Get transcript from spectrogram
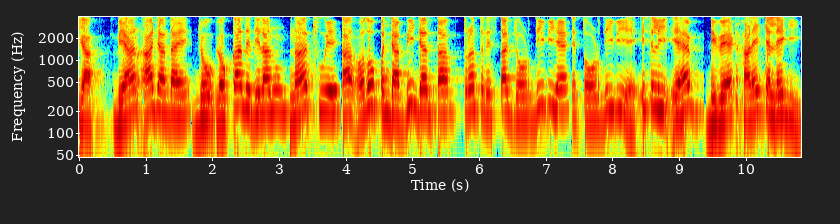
ਜਾਂ ਬਿਆਨ ਆ ਜਾਂਦਾ ਹੈ, ਜੋ ਲੋਕਾਂ ਦੇ ਦਿਲਾਂ ਨੂੰ ਨਾ ਛੂਏ, ਤਾਂ ਉਦੋਂ ਪੰਜਾਬੀ ਜਨਤਾ ਤੁਰੰਤ ਰਿਸ਼ਤਾ ਜੋੜਦੀ ਵੀ ਹੈ ਤੇ ਤੋੜਦੀ ਵੀ ਹੈ। ਇਸ ਲਈ ਇਹ ਡਿਬੇਟ ਹਾਲੇ ਚੱਲੇਗੀ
